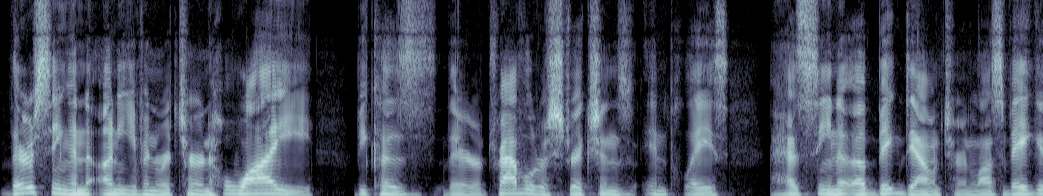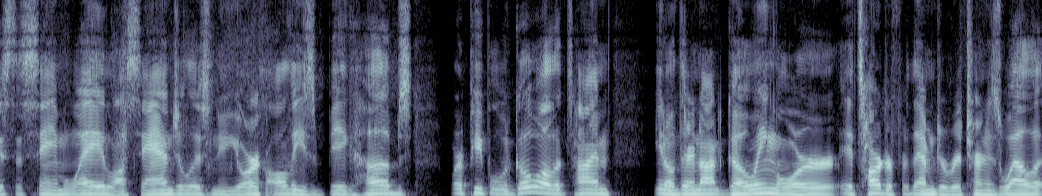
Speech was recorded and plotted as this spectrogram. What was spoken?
they're seeing an uneven return. Hawaii, because their travel restrictions in place, has seen a big downturn. Las Vegas, the same way. Los Angeles, New York, all these big hubs where people would go all the time you know they're not going or it's harder for them to return as well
